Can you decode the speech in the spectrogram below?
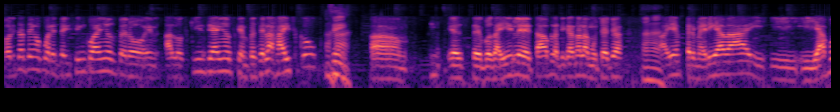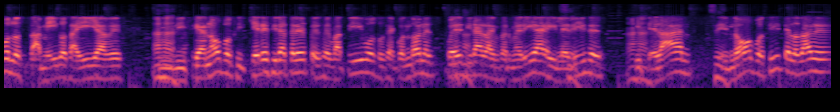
ahorita tengo 45 años, pero en- a los 15 años que empecé la high school, Sí. um, este, pues ahí le estaba platicando a la muchacha, Ajá. hay enfermería, va, y, y, y ya pues los amigos ahí, ya ves, Ajá. y decía, no, pues si quieres ir a traer preservativos, o sea, condones, puedes Ajá. ir a la enfermería y le Sí. dices, y te dan. Sí. Y no, pues sí, te los dan en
